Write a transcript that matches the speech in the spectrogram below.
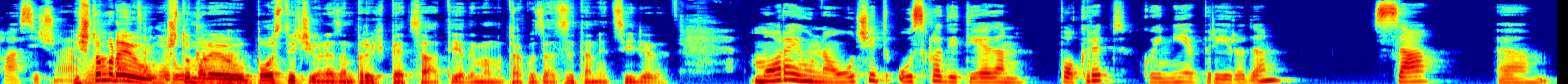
klasično. I što moraju, što moraju postići u, ne znam, prvih pet sati, ili imamo tako zacrtane ciljeve? Moraju naučiti uskladiti jedan pokret koji nije prirodan sa em,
